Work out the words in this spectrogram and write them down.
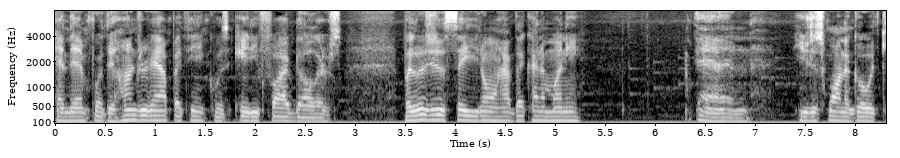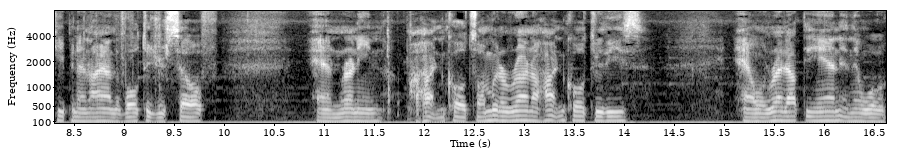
and then for the 100 amp I think was $85 but let's just say you don't have that kind of money and you just want to go with keeping an eye on the voltage yourself and running a hot and cold so I'm going to run a hot and cold through these and we'll run out the end and then we'll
